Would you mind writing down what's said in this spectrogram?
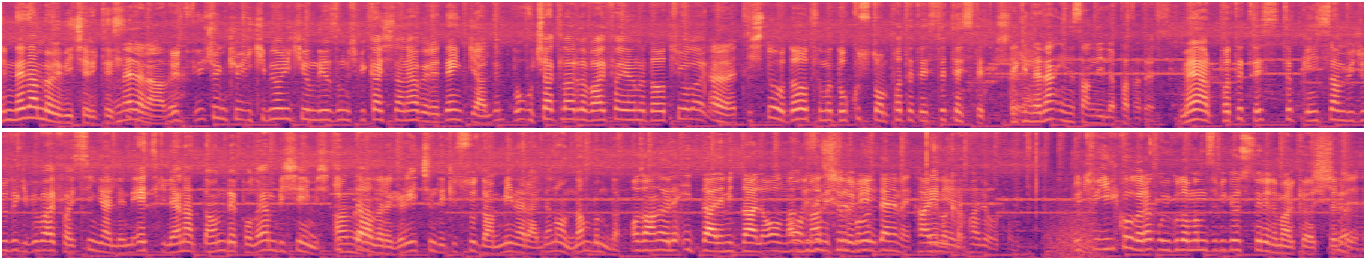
Şimdi neden böyle bir içerik testi Neden ediyoruz abi? Lütfi? Çünkü 2012 yılında yazılmış birkaç tane habere denk geldim. Bu uçaklarda Wi-Fi ağını dağıtıyorlar ya. Evet. İşte o dağıtımı 9 ton patatesle test etmişler. Peki neden insan değil de patates? Meğer patates tıpkı insan vücudu gibi Wi-Fi sinyallerini etkileyen hatta onu depolayan bir şeymiş. Anladım. İddialara göre içindeki sudan, mineralden, ondan bundan. O zaman öyle iddialı iddialı olmaz. Olmaz, Bizim işimiz şunu bunu bir denemek. Haydi Deneyelim bakalım. hadi bakalım. Lütfi ilk olarak uygulamamızı bir gösterelim arkadaşlar. Şimdi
